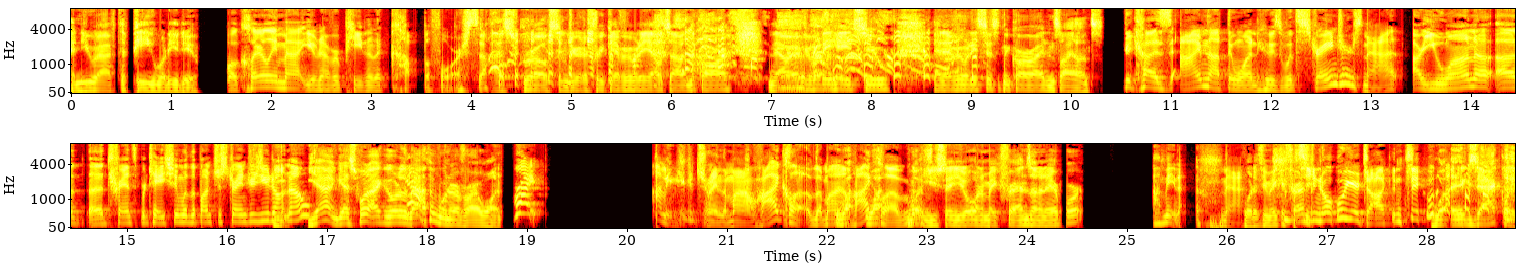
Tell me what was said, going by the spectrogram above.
and you have to pee, what do you do? Well, clearly, Matt, you've never peed in a cup before, so That's gross, and you're gonna freak everybody else out in the car. Now everybody hates you, and everybody sits in the car ride in silence. Because I'm not the one who's with strangers, Matt. Are you on a, a, a transportation with a bunch of strangers you don't know? Yeah, and guess what? I can go to the Yeah. bathroom whenever I want. Right. I mean, you could join the Mile High Club, the Mile what, High what- Club. What you say? You don't want to make friends on an airport? I mean, Matt. What if you make a friend? Do you know who you're talking to? What, exactly.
